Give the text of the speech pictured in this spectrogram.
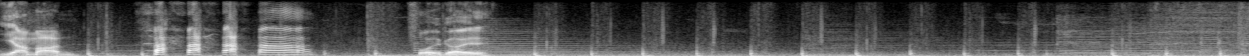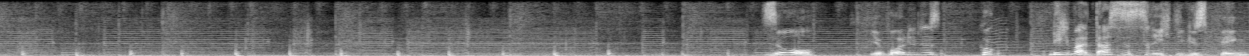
Ja, Mann. Voll geil. So, ihr wolltet es... Guck, nicht mal das ist richtiges Pink.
